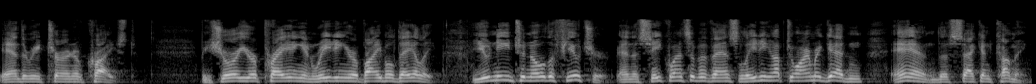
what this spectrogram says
and the return of Christ. Be sure you're praying and reading your Bible daily. You need to know the future and the sequence of events leading up to Armageddon and the second coming.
